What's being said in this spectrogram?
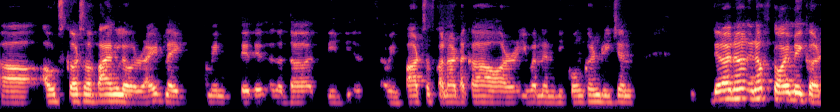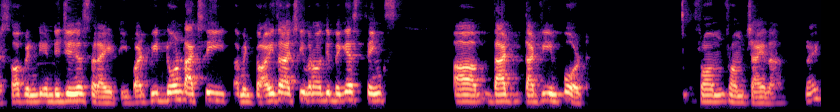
uh, outskirts of Bangalore, right? Like, I mean, the, the, the, the, I mean, parts of Karnataka or even in the Konkan region, there are enough toy makers of indigenous variety, but we don't actually. I mean, toys are actually one of the biggest things uh, that that we import from from China, right?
